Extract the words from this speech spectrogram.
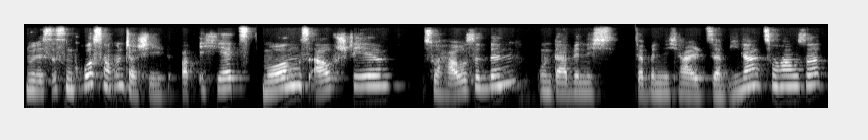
Nur das ist ein großer Unterschied, ob ich jetzt morgens aufstehe, zu Hause bin und da bin ich, da bin ich halt Sabina zu Hause.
